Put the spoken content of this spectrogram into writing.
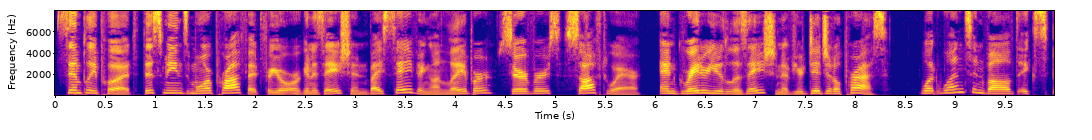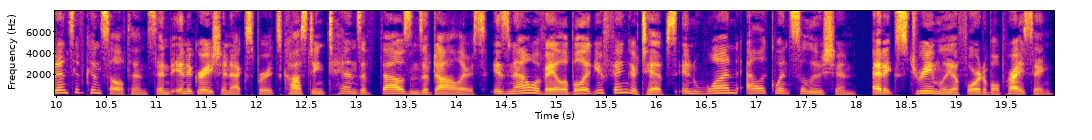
Simply put, this means more profit for your organization by saving on labor, servers, software, and greater utilization of your digital press. What once involved expensive consultants and integration experts costing tens of thousands of dollars is now available at your fingertips in one eloquent solution at extremely affordable pricing.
